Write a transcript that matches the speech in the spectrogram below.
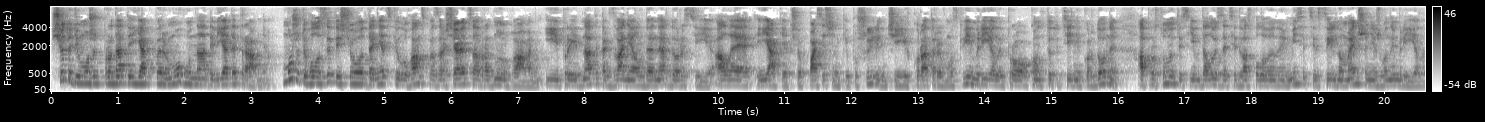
Що тоді можуть продати як перемогу на 9 травня? Можуть оголосити, що Донецьк і Луганськ возвращаються в родну гавань і приєднати так звані ЛДНР до Росії. Але як, якщо пасічники Пушилін чи їх куратори в Москві мріяли про конституційні кордони, а просунутись їм вдалося за ці два з половиною місяці сильно менше ніж вони мріяли,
